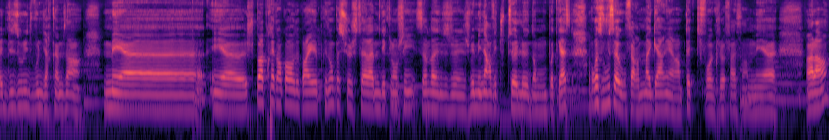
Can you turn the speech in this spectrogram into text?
Euh, désolé de vous le dire comme ça, hein. mais euh, et euh, je suis pas prête encore de parler des prisons parce que ça va me déclencher, ça va, je, vais m'énerver toute seule dans mon podcast. Après vous, ça va vous faire m'agarer, hein. peut-être qu'il faudrait que je le fasse, hein. mais voilà.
